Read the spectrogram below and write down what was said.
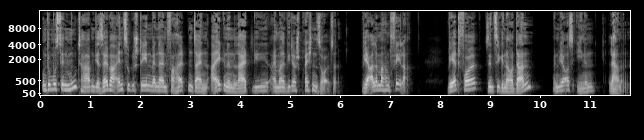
Und du musst den Mut haben, dir selber einzugestehen, wenn dein Verhalten deinen eigenen Leitlinien einmal widersprechen sollte. Wir alle machen Fehler. Wertvoll sind sie genau dann, wenn wir aus ihnen lernen.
